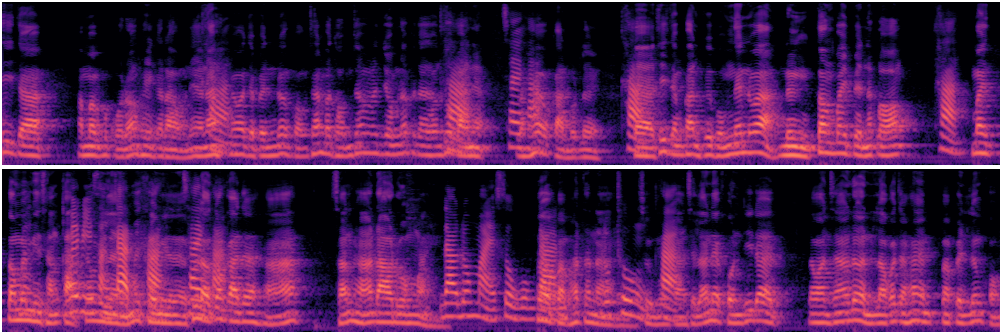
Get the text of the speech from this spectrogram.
ที่จะเอามาประกวดร้องเพลงกับเราเนี่ยนะค่ะไม่ว่าจะเป็นเรื่องของชั้นประถมชั้นมัธยมและประชาชนทั่วไปเนี่ยใช่เราค่ะให้โอกาสหมดเลยค่ะแต่ที่สำคัญคือผมเน้นว่าหนึ่งต้องไม่เป็นนักร้องค่ะไม่ต้องไม่มีสังกัดไม่มีต้องสังกัดไม่เคยมีเลยค่ะที่เราใช่ค่ะต้องการจะหาสรรหาดาวดวงใหม่ ดาวดวงใหม่สู่วงเพื่อการปรับพัฒนาลูกทุ่งสู่วงค่ะการเสร็จแล้วเนี่ยคนที่ได้รางวัลชนะเลิศเราก็จะให้มาเป็นเรื่องของ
